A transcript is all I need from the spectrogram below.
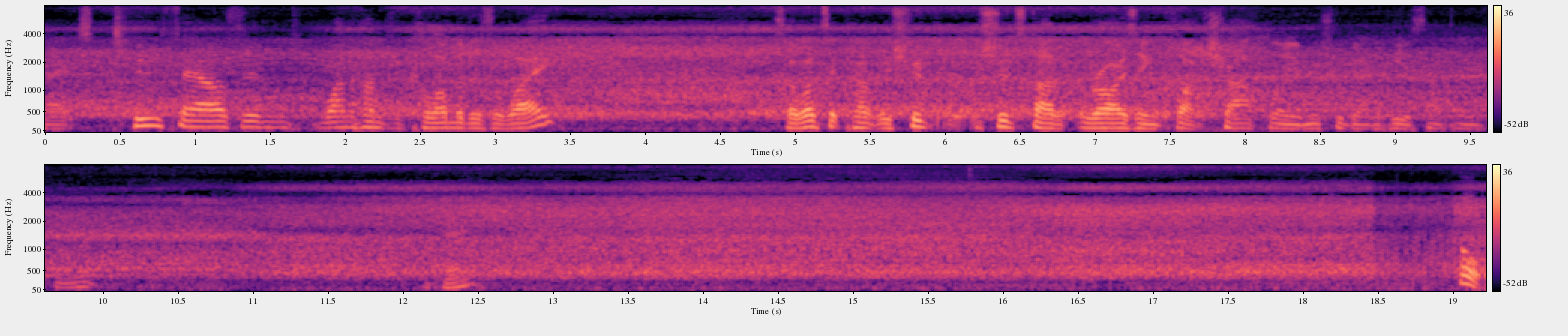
It's 2,100 kilometres away. So once it comes, we should should start rising quite sharply, and we should be able to hear something from it. Okay. Oh,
